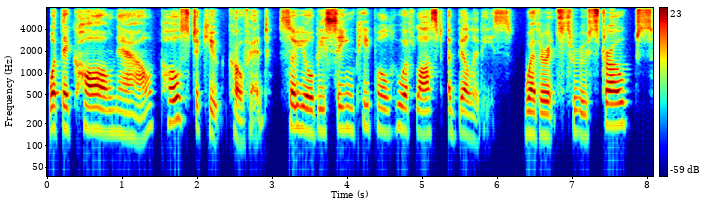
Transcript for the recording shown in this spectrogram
what they call now post acute COVID. So you'll be seeing people who have lost abilities, whether it's through strokes,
